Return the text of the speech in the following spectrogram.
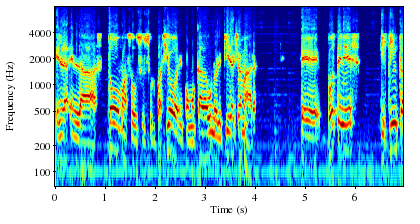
en, la- en las tomas o usurpaciones, como cada uno le quiera llamar, eh, vos tenés distintos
